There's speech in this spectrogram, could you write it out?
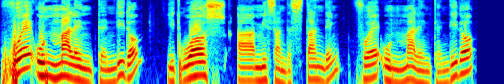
Fue un malentendido. It was a misunderstanding. Fue un malentendido.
